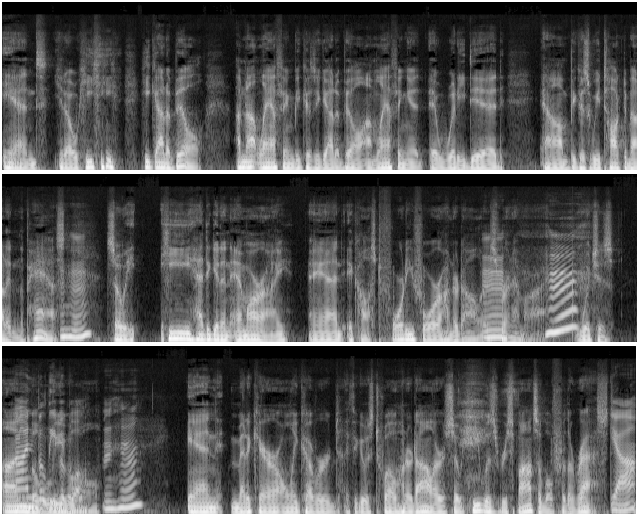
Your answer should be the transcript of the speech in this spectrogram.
and you know, he he got a bill. I'm not laughing because he got a bill. I'm laughing at, at what he did um, because we talked about it in the past. Mm-hmm. So he he had to get an MRI, and it cost forty four hundred dollars for an MRI, which is unbelievable. Unbelievable. And Medicare only covered, I think it was twelve hundred dollars. So he was responsible for the rest. Yeah.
